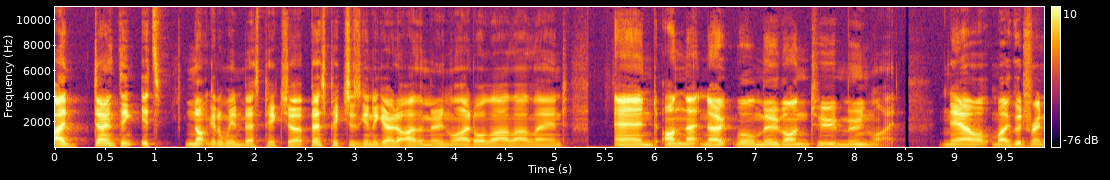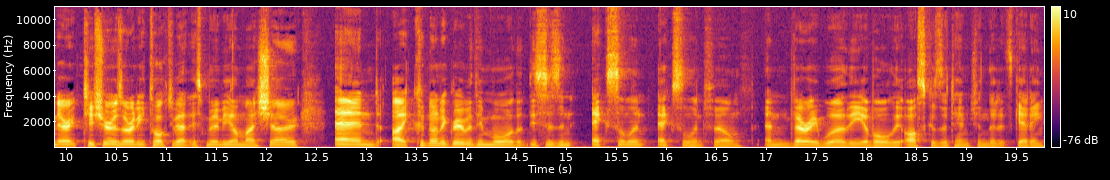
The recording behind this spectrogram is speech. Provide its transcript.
I don't think it's not going to win Best Picture. Best Picture is going to go to either Moonlight or La La Land. And on that note, we'll move on to Moonlight. Now, my good friend Eric Tischer has already talked about this movie on my show, and I could not agree with him more that this is an excellent, excellent film and very worthy of all the Oscars attention that it's getting.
